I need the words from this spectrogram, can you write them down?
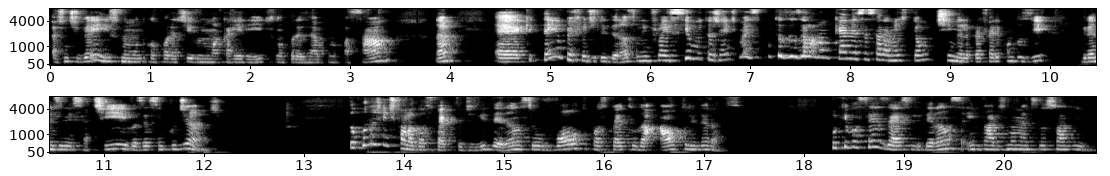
a gente vê isso no mundo corporativo, numa carreira Y, por exemplo, no passado, né? É, que tem um perfil de liderança, ela influencia muita gente, mas muitas vezes ela não quer necessariamente ter um time, ela prefere conduzir grandes iniciativas e assim por diante. Então, quando a gente fala do aspecto de liderança, eu volto para o aspecto da autoliderança. Porque você exerce liderança em vários momentos da sua vida,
